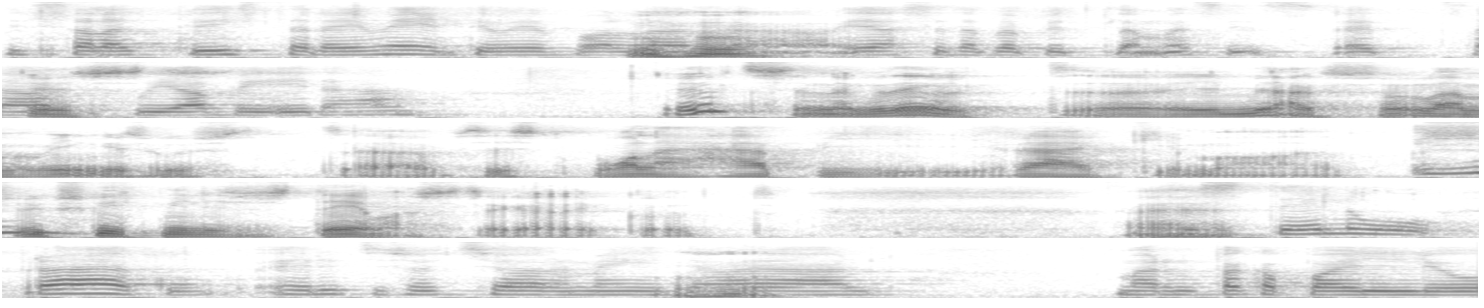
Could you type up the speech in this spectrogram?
mis alati teistele ei meeldi võib-olla mm, Mhm. -hmm. aga jah, seda peab ütlema siis, et sa, Just. kui abi ei taha. üldse nagu tegelikult äh, ei peaks olema mingisugust äh, sellist valehäbi rääkima ükskõik millisest teemast tegelikult. sest elu praegu, eriti sotsiaalmeedia Mhm. ajal, ma arvan, et väga palju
